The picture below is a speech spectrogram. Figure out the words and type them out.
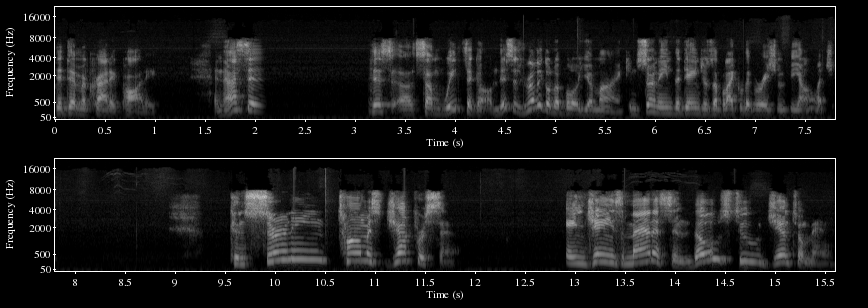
the Democratic Party. And I said this uh, some weeks ago, and this is really going to blow your mind concerning the dangers of black liberation theology. Concerning Thomas Jefferson and James Madison, those two gentlemen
